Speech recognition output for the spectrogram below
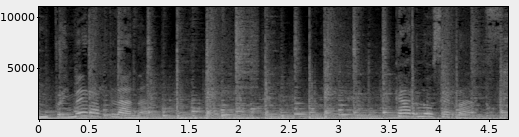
En primera plana, Carlos Herranz.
